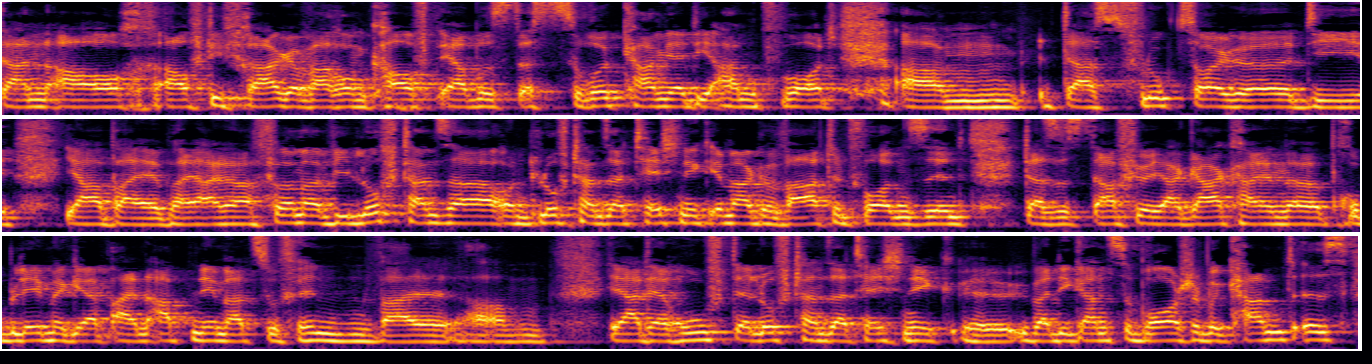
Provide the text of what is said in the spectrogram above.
dann auch auf die Frage, warum kauft Airbus das zurück, kam ja die Antwort, ähm, dass Flugzeuge, die ja bei, bei einer Firma wie Lufthansa und Lufthansa Technik immer gewartet worden sind, dass es dafür ja gar keine Probleme gäbe, einen Abnehmer zu finden, weil ähm, ja der Ruf der Lufthansa Technik äh, über die ganze Branche bekannt ist.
